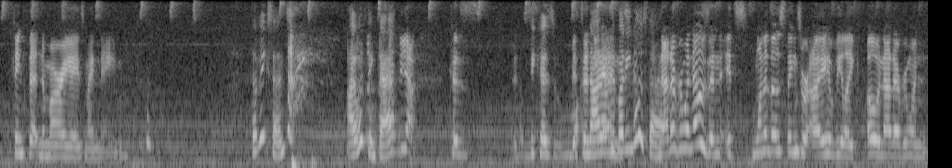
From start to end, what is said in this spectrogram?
think that Namarie is my name. That makes sense. I would think that Yeah, because It's at not everybody end. knows that. not everyone knows, and it's one of those things where I would be like, oh, not everyone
